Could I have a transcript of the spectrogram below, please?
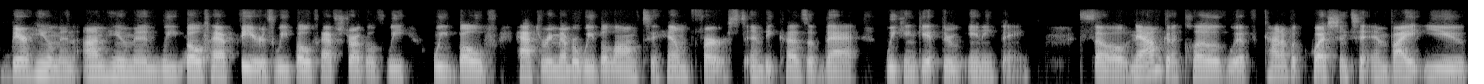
they're human. I'm human. We both have fears. We both have struggles. We we both have to remember we belong to him first. And because of that, we can get through anything. So now I'm going to close with kind of a question to invite you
